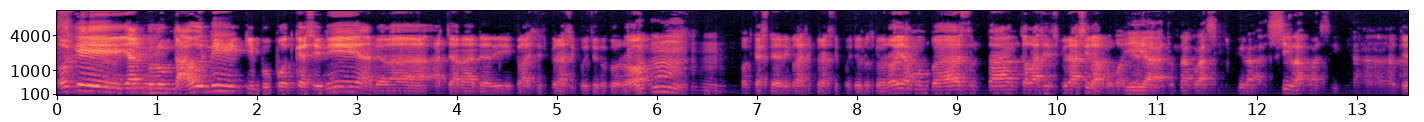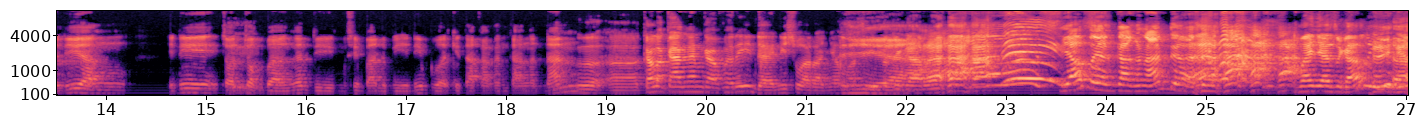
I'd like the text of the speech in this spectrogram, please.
Oke, yang belum tahu nih Kibo Podcast ini adalah acara dari kelas inspirasi Bojonegoro. Mm, mm. Podcast dari kelas inspirasi Bojonegoro yang membahas tentang kelas inspirasi lah pokoknya. Iya, tentang kelas inspirasi lah pastinya. Nah, jadi yang ini cocok banget di musim pandemi ini buat kita kangen-kangenan. Eh, eh, kalau kangen Kak Ferry, dah ini suaranya masih Iya. kedengaran. Siapa yang kangen Anda? Banyak sekali. Iya.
